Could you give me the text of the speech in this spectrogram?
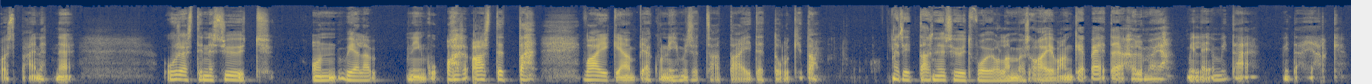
poispäin. Että ne, useasti ne syyt on vielä niin kuin astetta vaikeampia, kun ihmiset saattaa itse tulkita. Ja sitten taas ne syyt voi olla myös aivan kepeitä ja hölmöjä, millä ei ole mitään, mitään järkeä.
